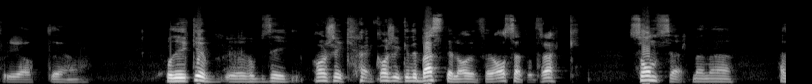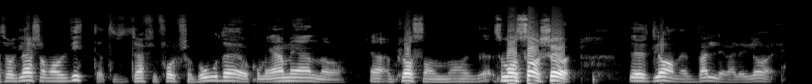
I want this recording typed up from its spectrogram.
fordi at uh, Og det er ikke, jeg si, kanskje, kanskje ikke det beste laget for Aset å trekke, sånn sett, men eh, jeg tror han gleder seg vanvittig til å treffe folk fra Bodø og komme hjem igjen. og ja, en plass han, Som han sa sjøl, det er et land han er veldig, veldig glad i.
